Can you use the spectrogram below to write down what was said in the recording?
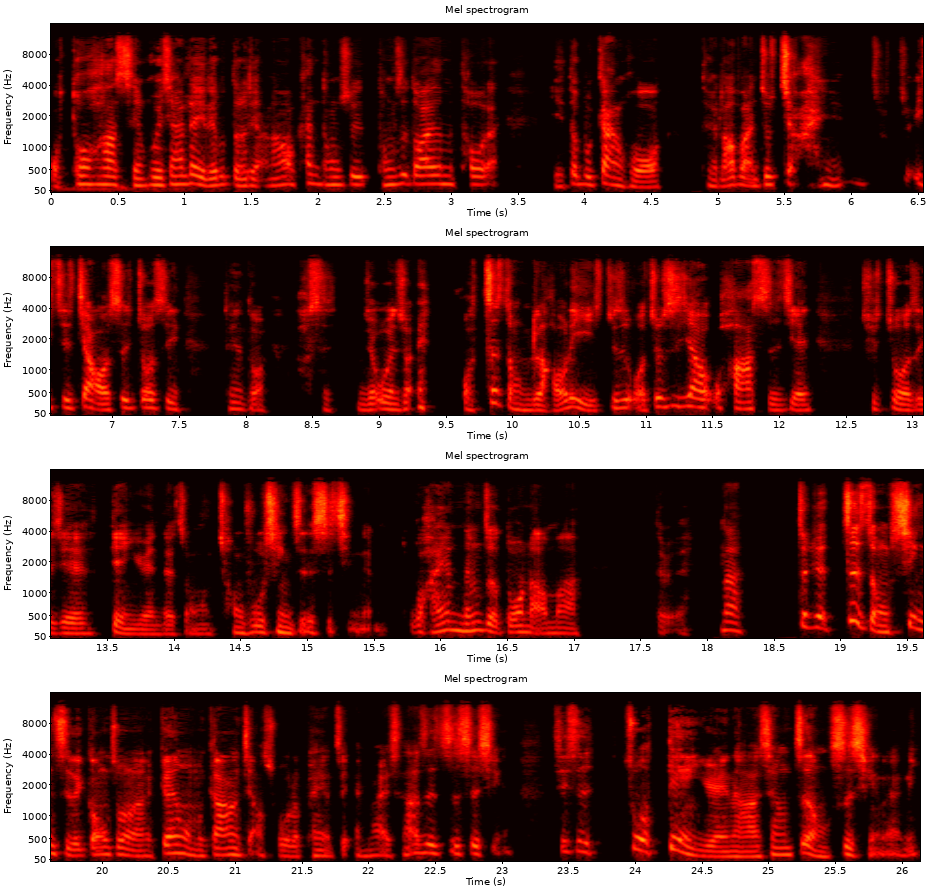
我多花时间回家累得不得了。然后看同事同事都在那边偷懒，也都不干活。对，老板就叫，就一直叫我事做事情，听得多是？你就问说：哎、我这种劳力，就是我就是要花时间去做这些店员的这种重复性质的事情呢？我还要能者多劳吗？对不对？”那这个这种性质的工作呢，跟我们刚刚讲说我的朋友这 M S，他是知识型。其实做店员啊，像这种事情呢，你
